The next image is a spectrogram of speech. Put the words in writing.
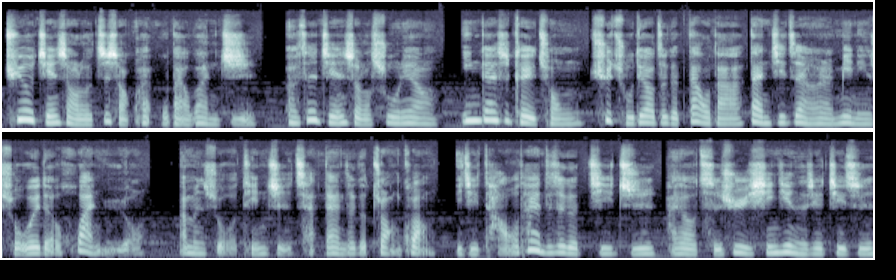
却又减少了至少快五百万只。而这减少的数量，应该是可以从去除掉这个到达蛋鸡自然而然面临所谓的换羽哦，他们所停止产蛋这个状况，以及淘汰的这个鸡只，还有持续新进的这些鸡只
